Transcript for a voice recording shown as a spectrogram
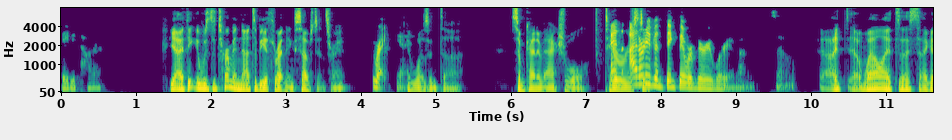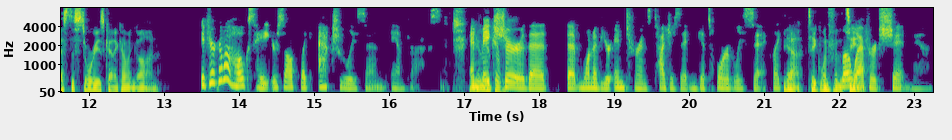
baby powder. Yeah, I think it was determined not to be a threatening substance, right? Right. Yeah. It wasn't uh, some kind of actual And terroristic. I don't even think they were very worried about it. So I uh, well, it's uh, I guess the story is kind of coming gone. if you're gonna hoax hate yourself, like actually send anthrax and make the- sure that that one of your interns touches it and gets horribly sick. Like Yeah, take one for the low team. effort shit, man.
